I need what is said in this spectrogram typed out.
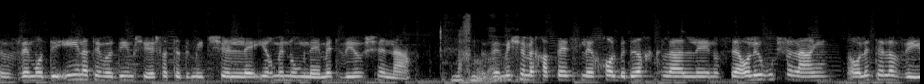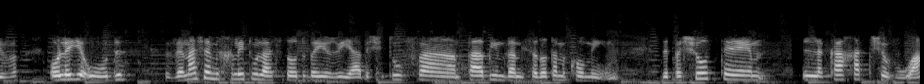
ומודיעין, אתם יודעים שיש לה תדמית של עיר מנומנמת ועיר שינה. אנחנו לא. ומי שמחפש לאכול בדרך כלל נוסע או לירושלים, או לתל אביב, או ליהוד, ומה שהם החליטו לעשות בעירייה, בשיתוף הפאבים והמסעדות המקומיים, זה פשוט אה, לקחת שבוע,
